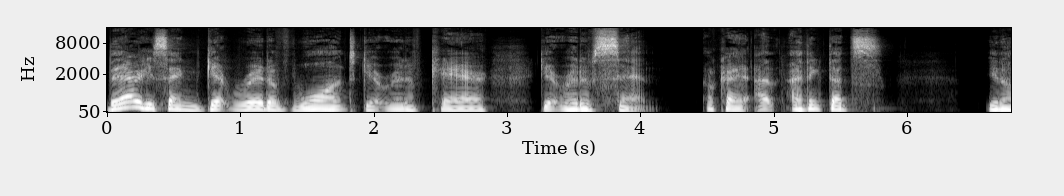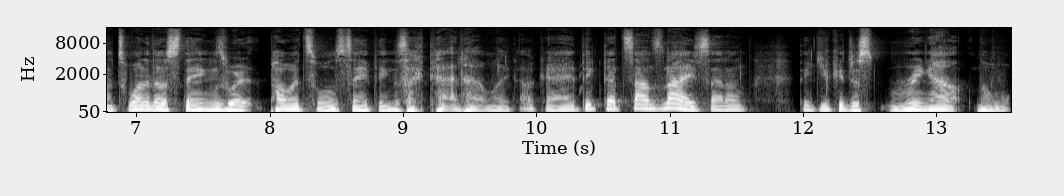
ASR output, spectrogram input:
there he's saying, get rid of want, get rid of care, get rid of sin. Okay, I, I think that's, you know, it's one of those things where poets will say things like that. And I'm like, okay, I think that sounds nice. I don't think you could just ring out the,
